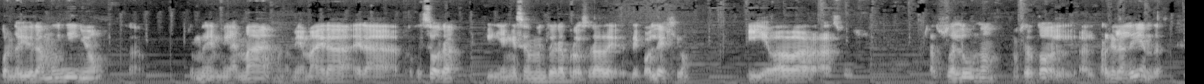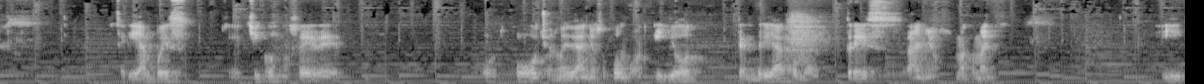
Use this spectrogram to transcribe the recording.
cuando yo era muy niño, mi, mamá, bueno, mi mamá era, era profesora y en ese momento era profesora de, colegio y llevaba a sus, a sus alumnos, ¿no es cierto?, al, Parque de las Leyendas. Serían pues eh, chicos, no sé, de 8 o 9 años, supongo, y yo tendría como 3 años, más o menos. Y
